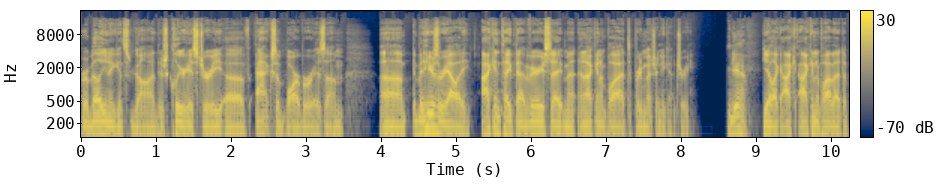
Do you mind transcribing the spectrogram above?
rebellion against God. There's clear history of acts of barbarism. Um, but here's the reality: I can take that very statement and I can apply it to pretty much any country. Yeah. Yeah, like I, I can apply that to,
